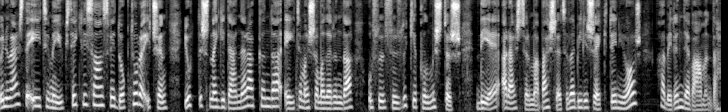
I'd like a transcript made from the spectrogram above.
Üniversite eğitimi yüksek lisans ve doktora için yurt dışına gidenler hakkında eğitim aşamalarında usulsüzlük yapılmıştır diye araştırma başlatılabilecek deniyor haberin devamında.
